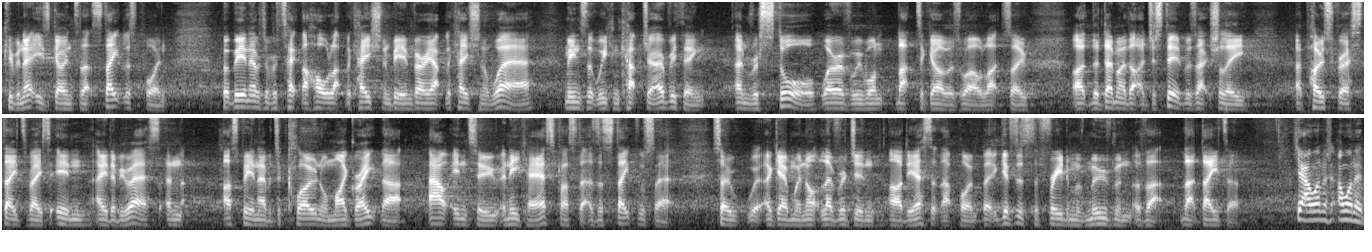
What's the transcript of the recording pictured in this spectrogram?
kubernetes going to that stateless point. But being able to protect the whole application and being very application aware means that we can capture everything and restore wherever we want that to go as well. Like so, uh, the demo that I just did was actually a Postgres database in AWS, and us being able to clone or migrate that out into an EKS cluster as a stateful set. So we're, again, we're not leveraging RDS at that point, but it gives us the freedom of movement of that, that data. Yeah, I want to I want to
